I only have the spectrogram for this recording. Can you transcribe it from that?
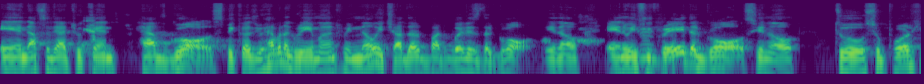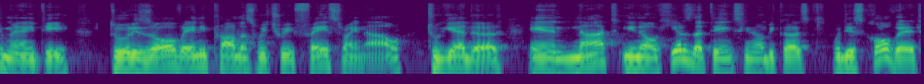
And after that, you Yeah. can have goals because you have an agreement. We know each other, but what is the goal? You know, and if you Mm. create the goals, you know, to support humanity, to resolve any problems which we face right now together, and not, you know, here's the things, you know, because with this COVID,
